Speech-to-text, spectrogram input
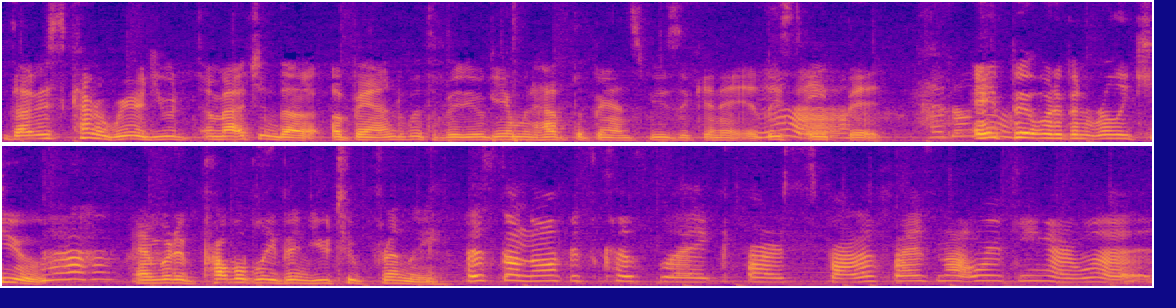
That is kind of weird. You would imagine that a band with a video game would have the band's music in it, at least 8 bit. I don't know. 8 bit would have been really cute and would have probably been YouTube friendly. I just don't know if it's because, like, our Spotify's not working or what.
